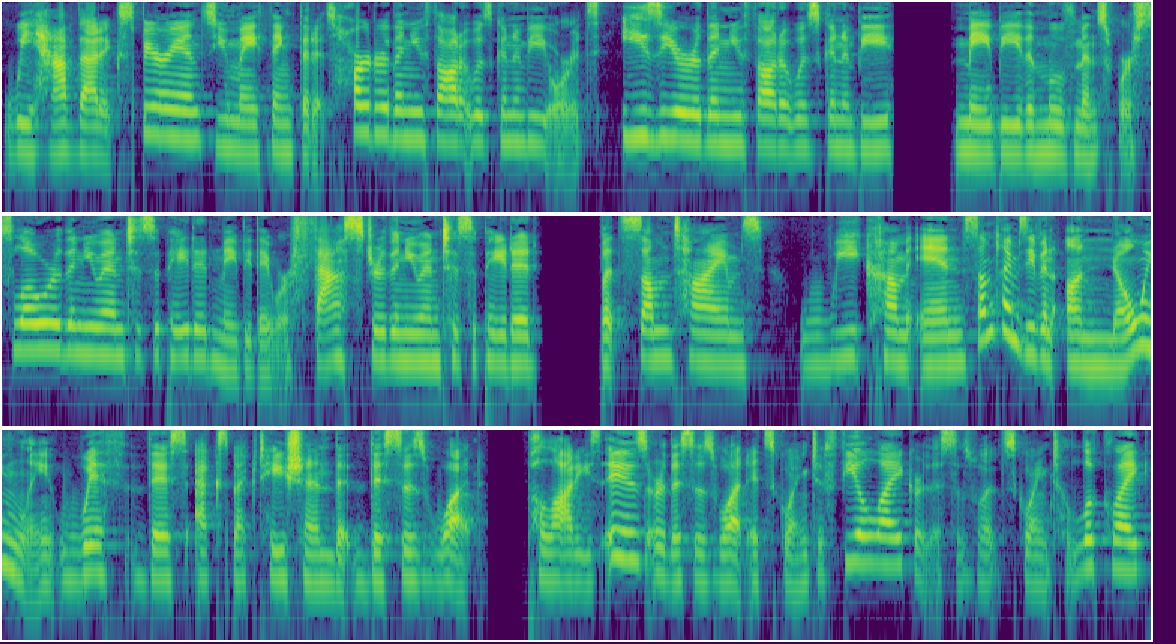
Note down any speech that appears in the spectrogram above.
we have that experience, you may think that it's harder than you thought it was going to be, or it's easier than you thought it was going to be. Maybe the movements were slower than you anticipated, maybe they were faster than you anticipated, but sometimes we come in, sometimes even unknowingly, with this expectation that this is what Pilates is, or this is what it's going to feel like, or this is what it's going to look like.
